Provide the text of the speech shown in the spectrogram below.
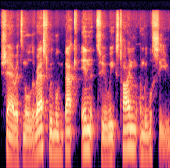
share it, and all the rest. We will be back in two weeks' time, and we will see you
